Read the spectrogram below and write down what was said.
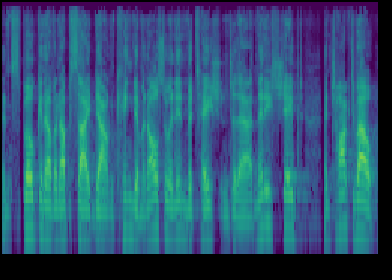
and spoken of an upside down kingdom and also an invitation to that. And then he's shaped and talked about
